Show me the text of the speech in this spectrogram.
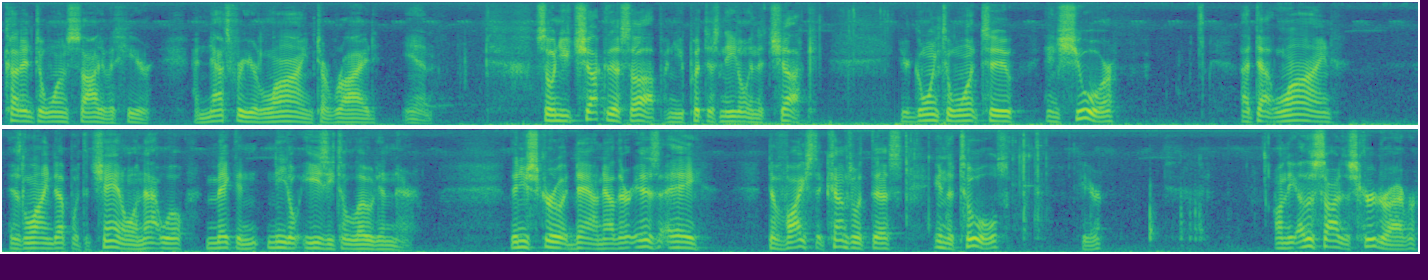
cut into one side of it here and that's for your line to ride in. So when you chuck this up and you put this needle in the chuck, you're going to want to ensure that that line is lined up with the channel and that will make the needle easy to load in there. Then you screw it down. Now there is a device that comes with this in the tools here. On the other side of the screwdriver,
